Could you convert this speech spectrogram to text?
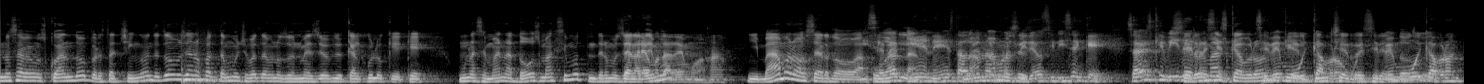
no sabemos cuándo, pero está chingón. De todos modos, ya no falta mucho, falta menos de un mes. Yo calculo que, que una semana, dos máximo, tendremos ya la demo. la demo, ajá. Y vámonos, cerdo, a y jugarla. se ve bien, ¿eh? He estado viendo algunos videos y dicen que... ¿Sabes qué vi de Se ve más cabrón Se ve muy cabrón, Se ve muy cabrón.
